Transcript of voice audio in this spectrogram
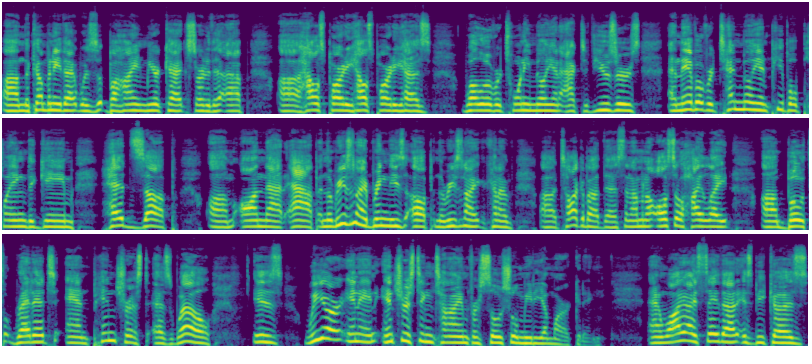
Um, the company that was behind Meerkat started the app uh, Houseparty. House Party has well over 20 million active users, and they have over 10 million people playing the game Heads Up um, on that app. And the reason I bring these up, and the reason I kind of uh, talk about this, and I'm going to also highlight um, both Reddit and Pinterest as well, is we are in an interesting time for social media marketing. And why I say that is because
